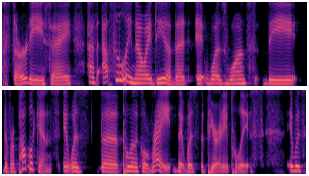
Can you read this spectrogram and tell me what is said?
30 say have absolutely no idea that it was once the the republicans. It was the political right that was the purity police. It was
